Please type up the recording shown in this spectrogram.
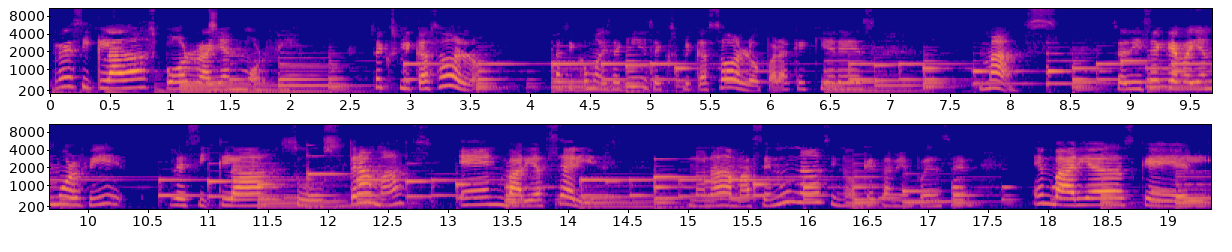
recicladas por Ryan Murphy. Se explica solo. Así como dice aquí, se explica solo. ¿Para qué quieres más? Se dice que Ryan Murphy recicla sus dramas en varias series. No nada más en una, sino que también pueden ser en varias que él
